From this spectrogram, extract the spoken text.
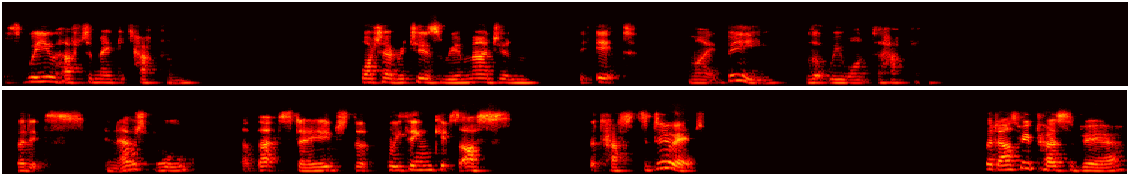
It's we who have to make it happen. Whatever it is we imagine the it might be that we want to happen. But it's inevitable at that stage that we think it's us that has to do it. But as we persevere,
